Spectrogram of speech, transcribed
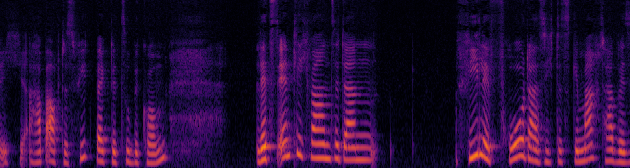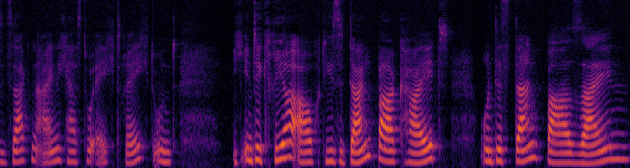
Ich habe auch das Feedback dazu bekommen. Letztendlich waren sie dann viele froh, dass ich das gemacht habe, weil sie sagten, eigentlich hast du echt recht und ich integriere auch diese Dankbarkeit und das Dankbarsein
